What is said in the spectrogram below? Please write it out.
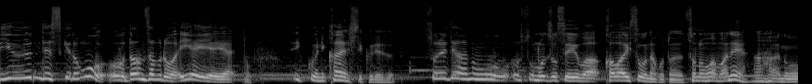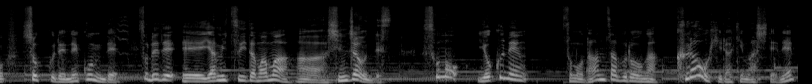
言うんですけども段三郎はいやいやいやと一向に返してくれず。それであのその女性はかわいそうなことでそのままねあのショックで寝込んでそれで、えー、病みついたままあ死んじゃうんです。その翌年その段三郎が蔵を開きましてね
